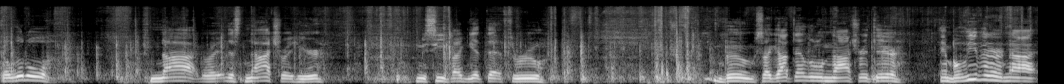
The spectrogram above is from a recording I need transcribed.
the little knot, right, this notch right here. Let me see if I can get that through. Boom, so I got that little notch right there. And believe it or not,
